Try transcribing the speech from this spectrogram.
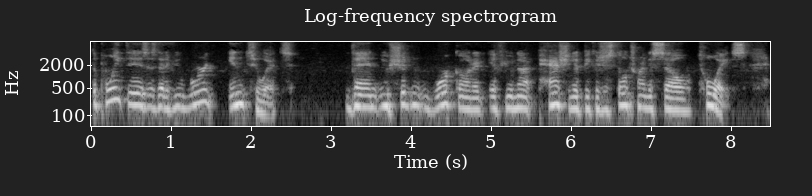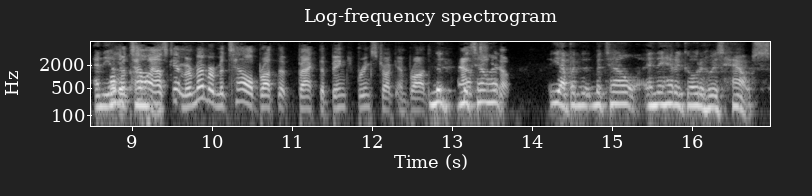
The point is, is that if you weren't into it, then you shouldn't work on it if you're not passionate because you're still trying to sell toys. And the well, other Mattel asked him. Remember, Mattel brought the back the Brinks truck and brought Mattel had, yeah, but Mattel and they had to go to his house.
